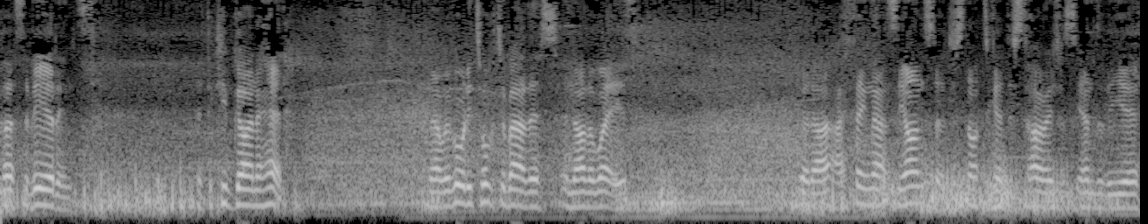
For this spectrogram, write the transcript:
perseverance. Have to keep going ahead. Now we've already talked about this in other ways, but I, I think that's the answer, just not to get discouraged. It's the end of the year,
